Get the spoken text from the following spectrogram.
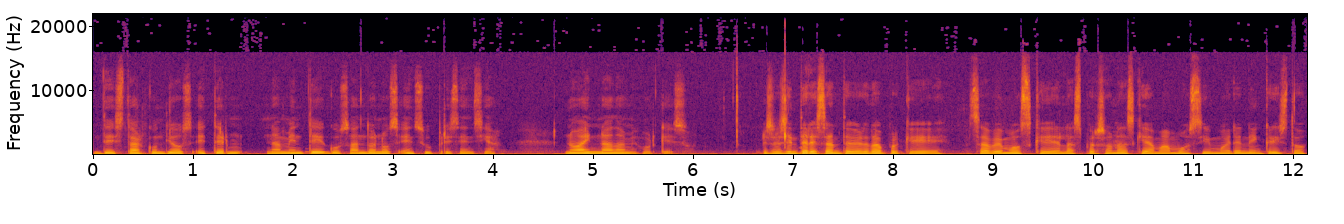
de estar con Dios eternamente gozándonos en su presencia. No hay nada mejor que eso. Eso es interesante, ¿verdad? Porque sabemos que las personas que amamos y mueren en Cristo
